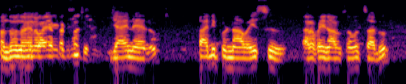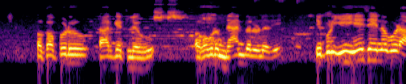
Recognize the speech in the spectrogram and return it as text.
పంతొమ్మిది వందల ఎనభై ఒకటి నుంచి జాయిన్ అయ్యాను. కానీ ఇప్పుడు నా వయసు అరవై నాలుగు సంవత్సరాలు. ఒకప్పుడు టార్గెట్ లేవు. ఒకప్పుడు మ్యాన్బెల్ ఉన్నది. ఇప్పుడు ఈ ఏజ్ అయినా కూడా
